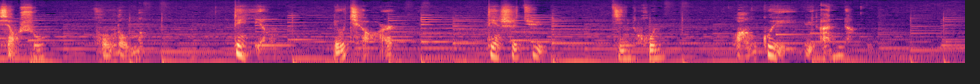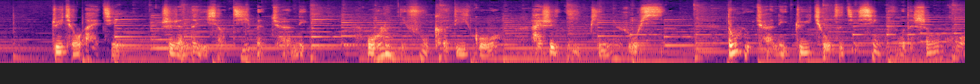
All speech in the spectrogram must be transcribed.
小说《红楼梦》，电影《刘巧儿》，电视剧。金婚，王贵与安娜。追求爱情是人的一项基本权利，无论你富可敌国，还是一贫如洗，都有权利追求自己幸福的生活。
